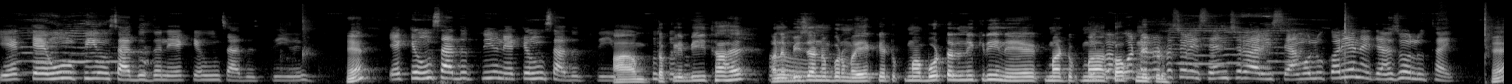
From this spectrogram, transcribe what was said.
કે એક કે હું પીવું સાદું દૂધ અને એક કે હું સાદું પીવું હે? એક કે હું સાદું પીવું ને એક કે હું સાદું પીવું આમ તકલીફ બી થાય અને બીજા નંબરમાં એક ટૂંકમાં બોટલ નીકળી ને એકમાં ટૂંકમાં કપ નીકળે પછી વાળી છે. આમ ઓલું કરીએ ને ત્યાં ઝોલું થાય. હે?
